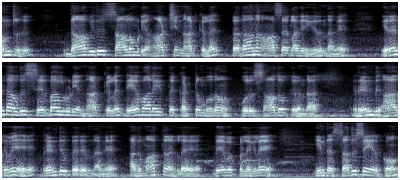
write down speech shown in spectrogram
ஒன்று தாவிது சாலமுடைய ஆட்சி நாட்களில் பிரதான ஆசிரியர்களாக இருந்தாங்க. இரண்டாவது செர்பாவிலுடைய நாட்களில் தேவாலயத்தை கட்டும் போதும் ஒரு சாதோக் இருந்தார். ரெண்டு ஆகவே ரெண்டு பேர் இருந்தாங்க. அது மாத்திரம் இல்லை தேவ பிள்ளைகளே இந்த சதுசெயருக்கும்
